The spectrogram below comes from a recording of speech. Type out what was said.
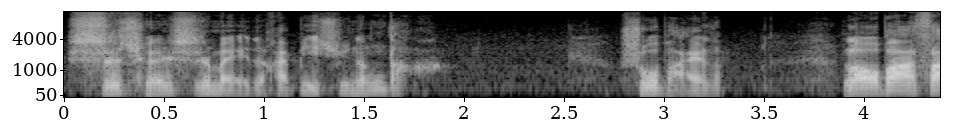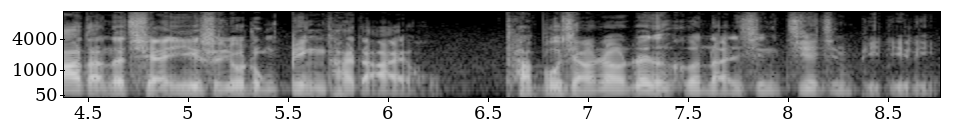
十全十美的还必须能打。说白了，老爸撒旦的潜意识有种病态的爱护，他不想让任何男性接近比迪利。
